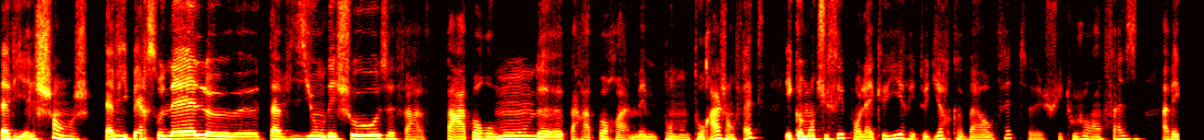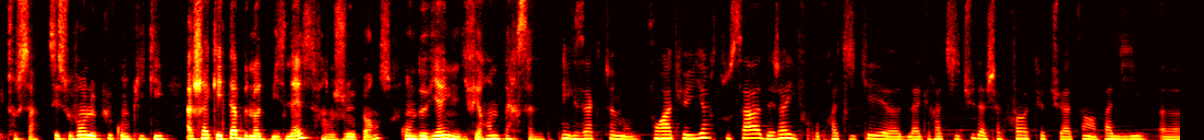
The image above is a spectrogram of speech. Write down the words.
ta vie, elle change. Ta vie mmh. personnelle, euh, ta vision des choses par rapport au monde, euh, par rapport à même ton entourage, en fait. Et comment tu fais pour l'accueillir et te dire que, bah, en fait, je suis toujours en phase avec tout ça? C'est souvent le plus compliqué. À chaque étape de notre business, enfin, je pense qu'on devient une différente personne. Exactement. Pour accueillir tout ça, déjà, il faut pratiquer euh, de la gratitude à chaque fois que tu atteins un palier. Euh,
